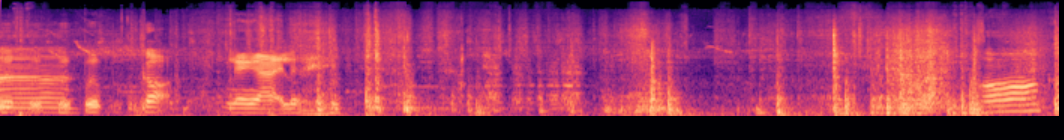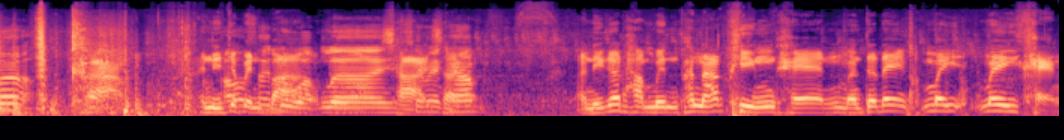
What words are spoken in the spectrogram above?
ปึ๊บปึ๊บปึ๊บปึ๊บปึ๊บก็ง่าย ๆเลย อ๋อก็ครับอันนี้จะเป็นเอาบาสะดวกเลยใช่ใช่ไหมใช่ครับ อันนี้ก็ทำเป็นพนักพิงแทนมันจะได้ไม่ไม่แข็ง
